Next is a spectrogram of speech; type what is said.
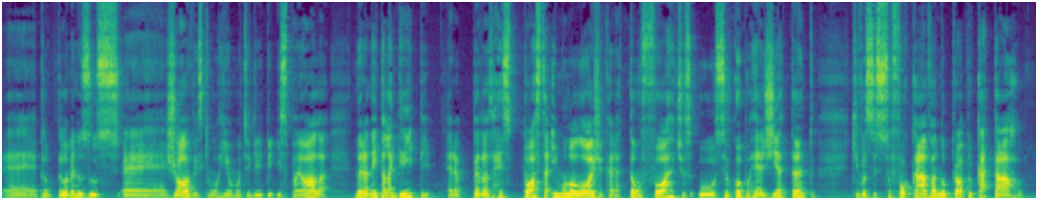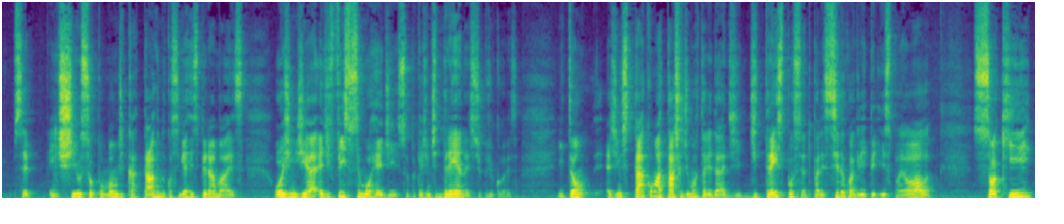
é, pelo, pelo, menos os é, jovens que morriam muito de gripe espanhola, não era nem pela gripe, era pela resposta imunológica. Era tão forte, o, o seu corpo reagia tanto, que você sufocava no próprio catarro. Você enchia o seu pulmão de catarro e não conseguia respirar mais. Hoje em dia é difícil se morrer disso, porque a gente drena esse tipo de coisa. Então, a gente está com uma taxa de mortalidade de 3%, parecida com a gripe espanhola, só que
